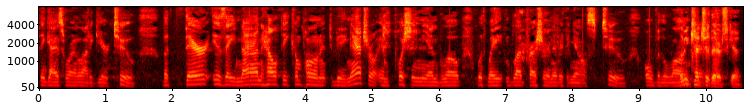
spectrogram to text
than guys who are on a lot of gear too. But there is a non-healthy component to being natural and pushing the envelope with weight and blood pressure and everything else too over the long. Let me catch you there, Skip.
